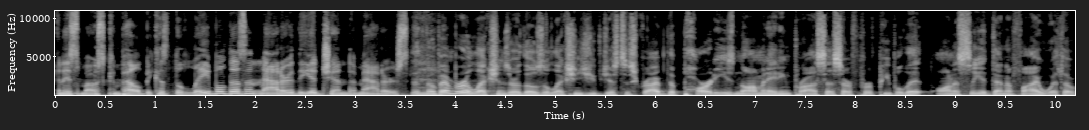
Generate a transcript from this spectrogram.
and is most compelled because the label doesn't matter, the agenda matters. The November elections are those elections you've just described. The party's nominating process are for people that honestly identify with a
